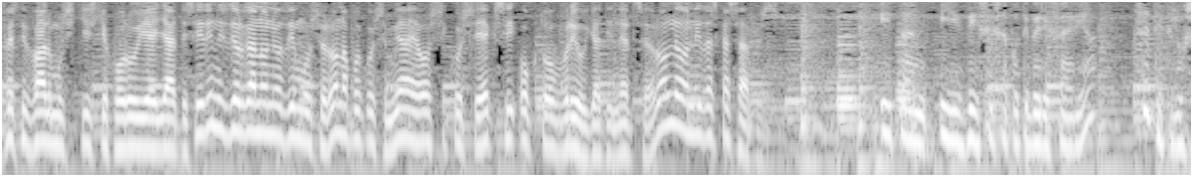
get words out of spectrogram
φεστιβάλ μουσικής και χορού Η Ελιά της Ειρήνης διοργανώνει ο Δήμος Ερών από 21 έως 26 Οκτωβρίου για την ΕΡΤ Ερών Λεωνίδας Κασάπης. Ήταν οι ειδήσεις από την περιφέρεια σε τίτλους.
